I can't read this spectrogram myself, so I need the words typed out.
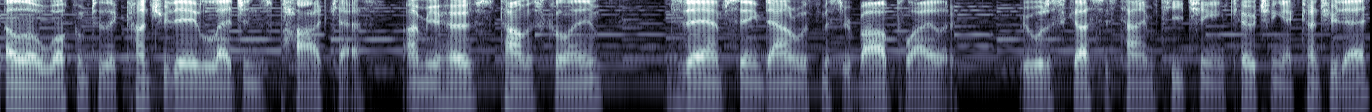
Hello, welcome to the Country Day Legends podcast. I'm your host, Thomas Calame, and today I'm sitting down with Mr. Bob Plyler. We will discuss his time teaching and coaching at Country Day.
